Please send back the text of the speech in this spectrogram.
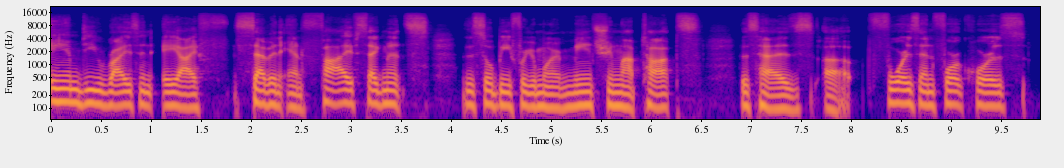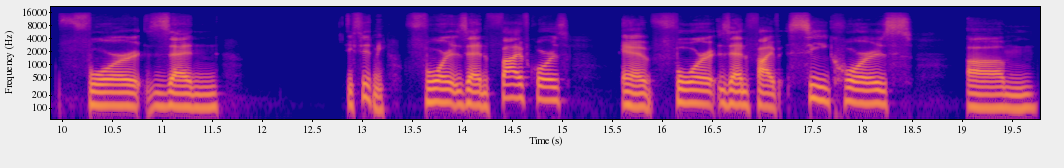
AMD Ryzen AI 7 and 5 segments. This will be for your more mainstream laptops. This has uh, four Zen 4 cores, four Zen, excuse me, four Zen 5 cores, and four Zen 5C cores, um,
